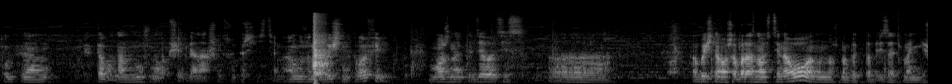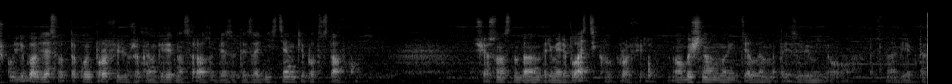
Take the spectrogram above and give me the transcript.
Что для этого нам нужно вообще для нашей суперсистемы? Нам нужен обычный профиль. Можно это делать из э, обычного шарообразного стенового, нам нужно будет подрезать манишку, либо взять вот такой профиль уже конкретно сразу, без этой задней стенки под вставку. Сейчас у нас на данном примере пластиковый профиль, но обычно мы делаем это из алюминиевого, то есть на объектах.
